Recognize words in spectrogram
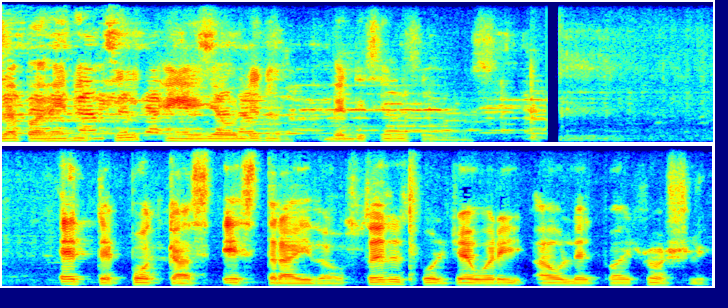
la página y en ella ordenan. Bendiciones hermanos. Este podcast es traído a ustedes por Jewelry Outlet by Rushley.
